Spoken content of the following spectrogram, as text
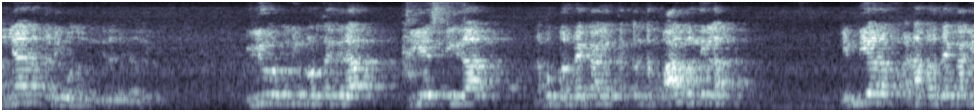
ಅನ್ಯಾಯನ ತಡಿಬೋದು ಮುಂದಿನ ದಿನದಲ್ಲಿ. ಇಲ್ಲಿವರೆಗೂ ನೀವು ನೋಡ್ತಾ ಇದ್ದೀರಾ ಜಿ ಎಸ್ ಟಿ ನಮಗೆ ಬರಬೇಕಾಗಿರ್ತಕ್ಕಂಥ ಪಾಲ್ ಬಂದಿಲ್ಲ. ಎನ್ ಡಿ ಹಣ ಬರಬೇಕಾಗಿತ್ತು.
